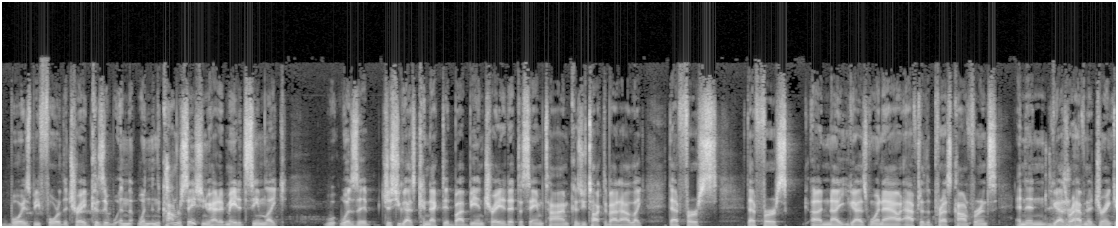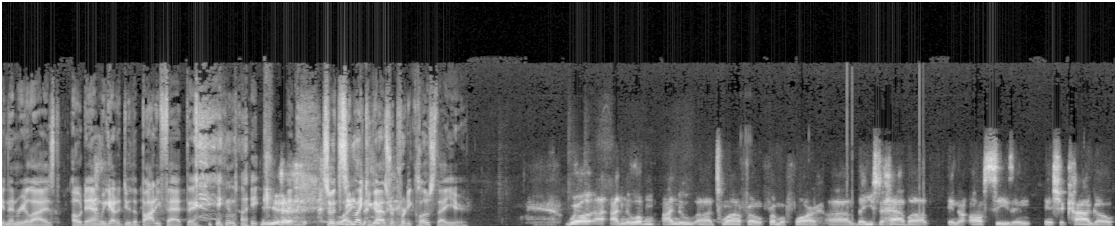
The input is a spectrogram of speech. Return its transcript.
boys before the trade? Because when when in the conversation you had, it made it seem like was it just you guys connected by being traded at the same time? Because you talked about how like that first that first uh, night you guys went out after the press conference, and then you guys were having a drink, and then realized, oh damn, we got to do the body fat thing. like, yeah. So it like, seemed like you guys were pretty close that year. Well, I, I knew him. I knew uh, Twan from from afar. Uh, they used to have uh, in the off season in Chicago.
